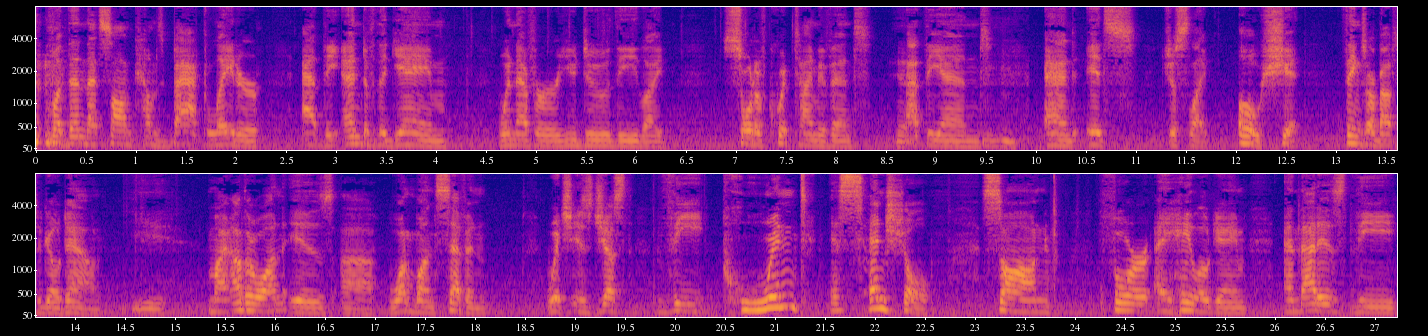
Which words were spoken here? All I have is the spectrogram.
but then that song comes back later at the end of the game, whenever you do the like sort of quick time event Yeah. at the end, and it's just like, oh shit, things are about to go down. Yeah. My other one is uh, 117, which is just the quintessential song for a Halo game, and that is the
